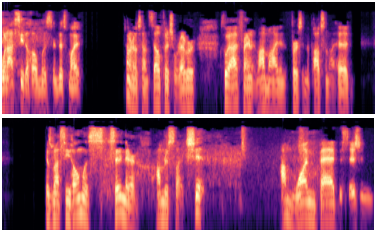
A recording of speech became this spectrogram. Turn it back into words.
when I see the homeless, and this might I don't know sound selfish or whatever, the way I frame it in my mind, and the first thing that pops in my head is when I see homeless sitting there, I'm just like shit. I'm one bad decision,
